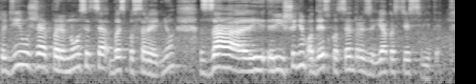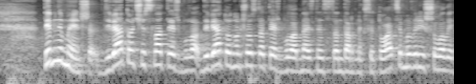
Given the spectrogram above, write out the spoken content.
тоді вже переноситься безпосередньо за рішенням Одеського центру якості освіти. Тим не менше, 9 числа теж була 9.06 теж була одна з нестандартних ситуацій. Ми вирішували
